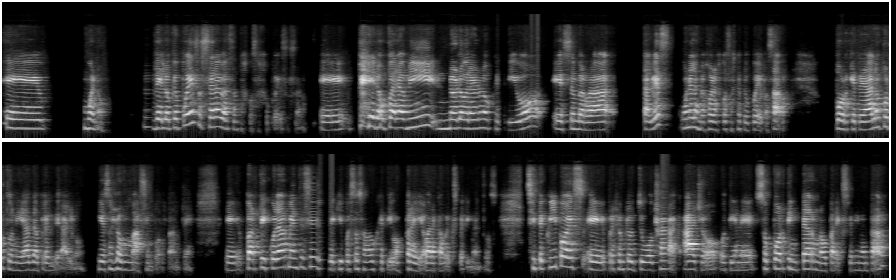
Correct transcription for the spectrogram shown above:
Eh, bueno, de lo que puedes hacer hay bastantes cosas que puedes hacer. Eh, pero para mí no lograr un objetivo es en verdad tal vez una de las mejores cosas que te puede pasar, porque te da la oportunidad de aprender algo. Y eso es lo más importante. Eh, particularmente si el equipo está usando objetivos para llevar a cabo experimentos. Si tu equipo es, eh, por ejemplo, dual track, agile o tiene soporte interno para experimentar,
